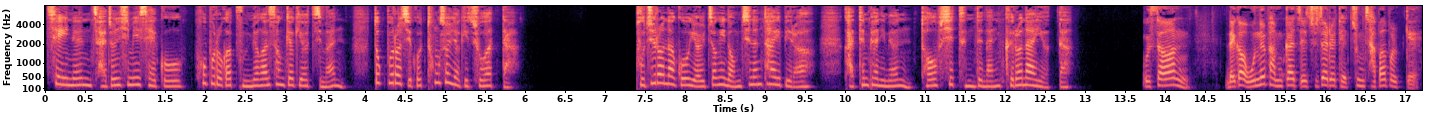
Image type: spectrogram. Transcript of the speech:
채이는 자존심이 세고 호불호가 분명한 성격이었지만 똑부러지고 통솔력이 좋았다. 부지런하고 열정이 넘치는 타입이라 같은 편이면 더없이 든든한 그런 아이였다. 우선 내가 오늘 밤까지 주제를 대충 잡아볼게.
